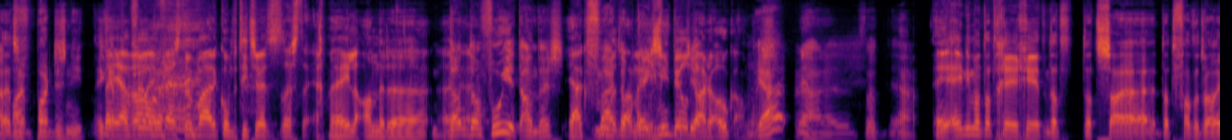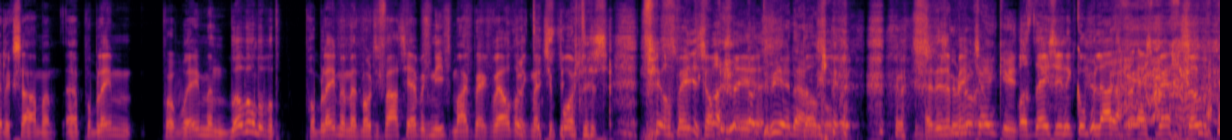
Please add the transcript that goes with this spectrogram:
Ja, Bart, Bart dus niet. Ik nee, heb ja, wel veel... best doen, maar de competitiewedstrijd is echt een hele andere... eh, Dan, dan voel je het anders. ja, ik voel maar het dat wel, maar je speelt dat je- daardoor ook anders. Ja? Ja. Ja, dat, dat- Ja. Eén één iemand had gereageerd, en dat, dat, dat vat het wel redelijk samen. Eh, probleem, problemen, problemen met motivatie heb ik niet, maar ik merk wel dat ik met supporters veel beter kan presteren nou? dan zonder. Het is een Doe nog beetje... Was deze in de compilatie voor Esberg gekomen?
